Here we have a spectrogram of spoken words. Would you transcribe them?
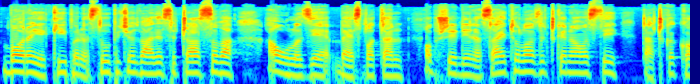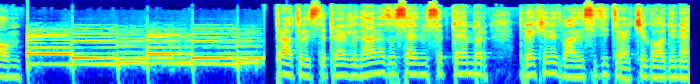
Bora i ekipa nastupit će od 20 časova, a ulaz je besplatan opširni na sajtu lozničkenovosti.com. Pratili ste pregled dana za 7. septembar 2023. godine.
